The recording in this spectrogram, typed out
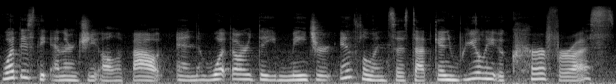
what is the energy all about and what are the major influences that can really occur for us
